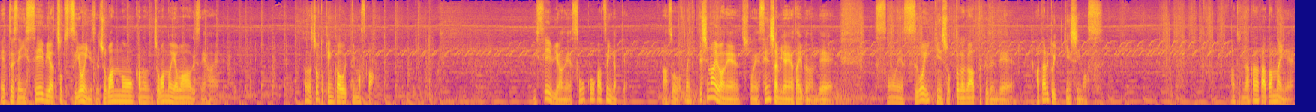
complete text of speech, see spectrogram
えっとですね、伊勢海老はちょっと強いんですよ。序盤の、序盤の山ですね、はい。ただちょっと喧嘩を打ってみますか。伊勢海老はね、走行が熱いんだっけあ、そう。まあ、言ってしまえばね、ちょっとね、戦車みたいなタイプなんで、そのね、すごい一気にショットがガーッとくるんで、当たると一気に死にます。あと、なかなか当たんないね。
